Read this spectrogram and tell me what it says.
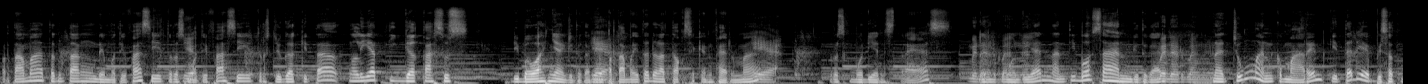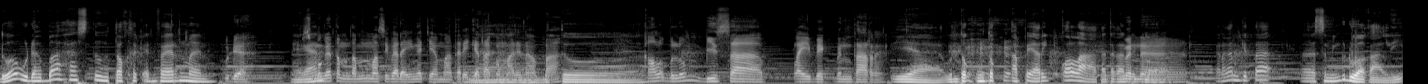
pertama tentang demotivasi, terus Iya. motivasi, terus juga kita ngelihat tiga kasus di bawahnya gitu kan. Yang Iya. pertama itu adalah toxic environment, Iya, terus kemudian stres, dan banget. kemudian nanti bosan gitu kan. Benar banget. Nah cuman kemarin kita di episode 2 udah bahas tuh toxic environment Udah. ya kan? Semoga teman-teman masih pada inget ya materi kita Nah, kemarin apa. Betul. Kalau belum bisa playback bentar. Iya, untuk untuk apa ya recall lah katakan. Benar. Karena kan kita eh, seminggu dua kali,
